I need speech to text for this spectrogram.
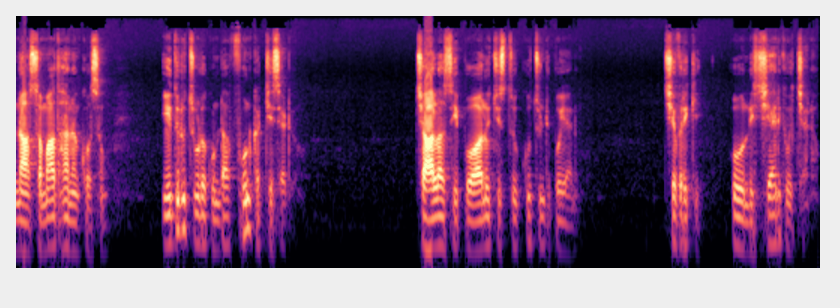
నా సమాధానం కోసం ఎదురు చూడకుండా ఫోన్ కట్ చేశాడు. చాలాసేపు ఆలోచిస్తూ కూర్చుండిపోయాను. చివరికి ఓ నిశ్చయానికి వచ్చాను.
